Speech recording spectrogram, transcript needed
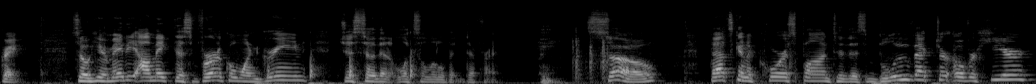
Great. So here, maybe I'll make this vertical one green just so that it looks a little bit different. So that's going to correspond to this blue vector over here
